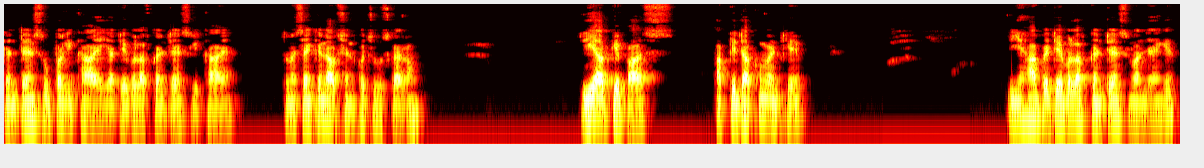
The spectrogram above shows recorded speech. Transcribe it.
कंटेंट्स ऊपर लिखा है या टेबल ऑफ़ कंटेंट्स लिखा है। तो मैं सेकंड ऑप्शन को चूज़ कर रहा हूँ। ये आपके पास, आपके डॉक्यूमेंट के यहाँ पे टेबल ऑफ़ कंटेंट्स बन जाएँगे।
